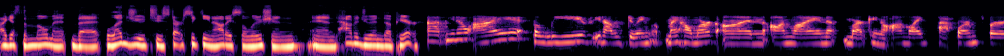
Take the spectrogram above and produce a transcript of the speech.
I guess, the moment that led you to start seeking out a solution and how did you end up here? Um, you know, I believe, you know, I was doing my homework on online mark, you know, online platforms for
